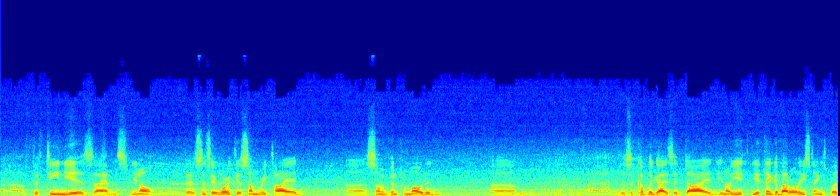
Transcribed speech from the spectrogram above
uh, 15 years. I haven't, you know, since they worked here, some retired, uh, some have been promoted. Um, uh, there's a couple of guys that died. You know, you, you think about all these things, but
